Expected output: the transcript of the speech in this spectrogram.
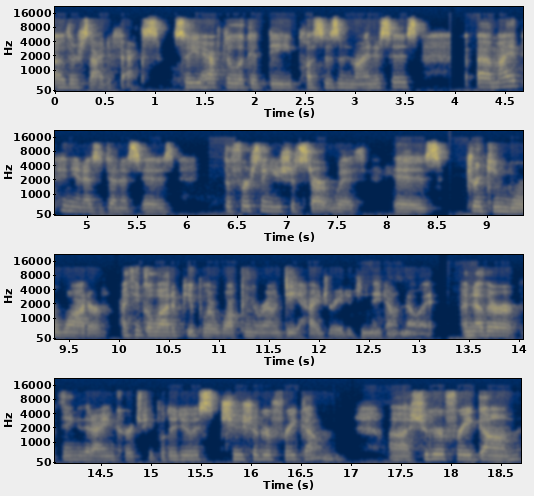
other side effects. So you have to look at the pluses and minuses. Uh, my opinion as a dentist is the first thing you should start with is drinking more water. I think a lot of people are walking around dehydrated and they don't know it. Another thing that I encourage people to do is chew sugar free gum. Uh, sugar free gum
